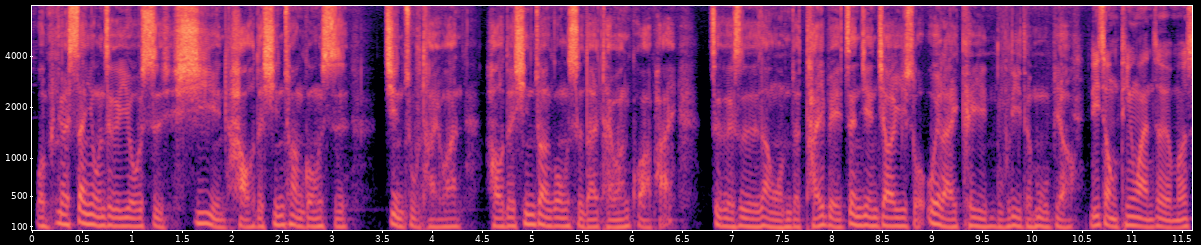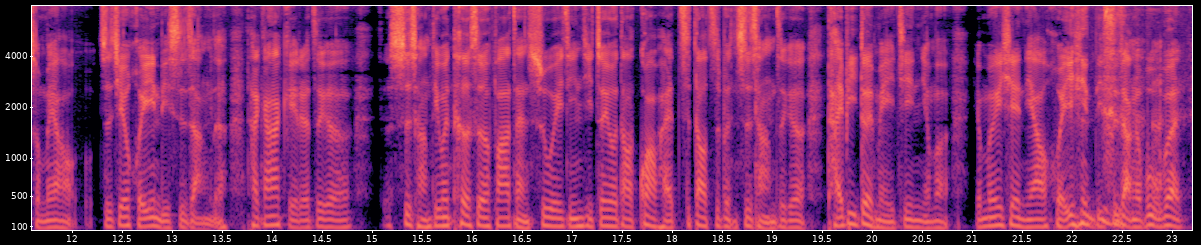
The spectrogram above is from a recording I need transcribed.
我们应该善用这个优势，吸引好的新创公司进驻台湾，好的新创公司来台湾挂牌。这个是让我们的台北证券交易所未来可以努力的目标。李总听完之后有没有什么要直接回应理事长的？他刚刚给了这个市场定位特色发展、数位经济，最后到挂牌知道资本市场这个台币兑美金，有没有有没有一些你要回应理事长的部分？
